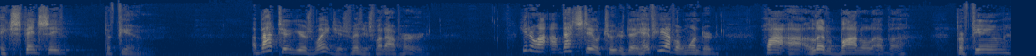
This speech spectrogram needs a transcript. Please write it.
expensive perfume. About two years' wages, really, is what I've heard. You know, I, that's still true today. Have you ever wondered why a little bottle of a perfume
